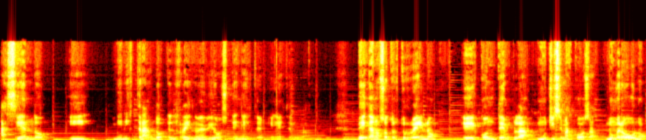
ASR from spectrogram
haciendo y ministrando el reino de Dios en este, en este lugar. Venga a nosotros tu reino, eh, contempla muchísimas cosas. Número uno,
